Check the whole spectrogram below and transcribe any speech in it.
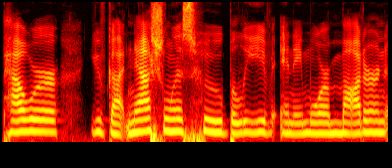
power. You've got nationalists who believe in a more modern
